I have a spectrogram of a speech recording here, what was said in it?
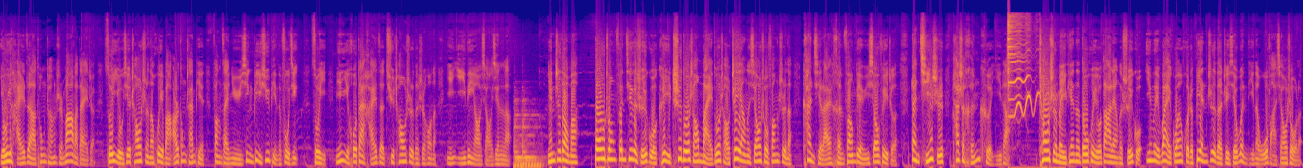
由于孩子啊通常是妈妈带着，所以有些超市呢会把儿童产品放在女性必需品的附近。所以您以后带孩子去超市的时候呢，您一定要小心了。您知道吗？包装分期的水果可以吃多少买多少，这样的销售方式呢，看起来很方便于消费者，但其实它是很可疑的。超市每天呢都会有大量的水果，因为外观或者变质的这些问题呢无法销售了。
